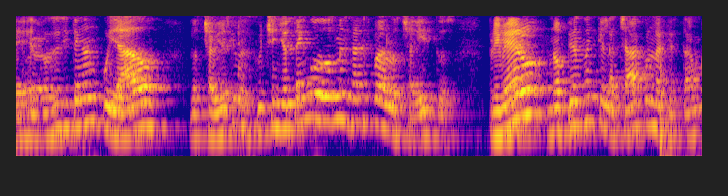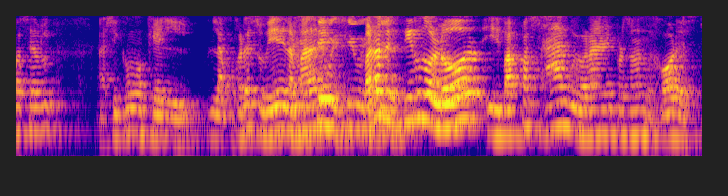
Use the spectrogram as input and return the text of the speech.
culeros. entonces sí tengan cuidado, los chavillos que nos escuchen. Yo tengo dos mensajes para los chavitos. Primero, no piensen que la chava con la que están va a ser así como que el- la mujer de su vida y la Sí, madre. sí, van a sentir dolor y va a pasar, güey, van a venir personas mejores.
